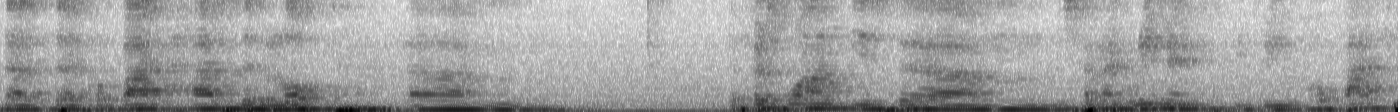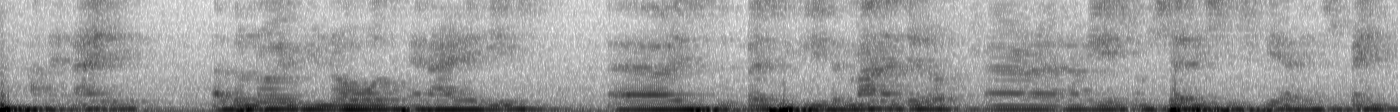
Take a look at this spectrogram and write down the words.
that uh, COPAC has developed um, the first one is, um, an agreement between COPAC and ENAIRE. I don't know if you know what ENAIRE is. Uh, it's basically the manager of air navigation services here in Spain.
